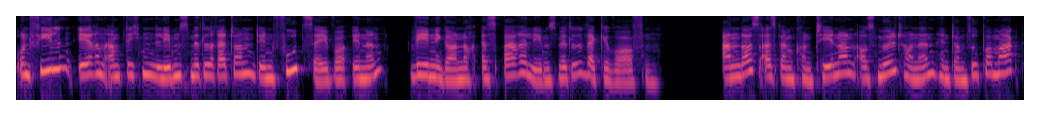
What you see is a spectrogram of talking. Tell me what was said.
und vielen ehrenamtlichen Lebensmittelrettern, den FoodsaverInnen, weniger noch essbare Lebensmittel weggeworfen. Anders als beim Containern aus Mülltonnen hinterm Supermarkt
